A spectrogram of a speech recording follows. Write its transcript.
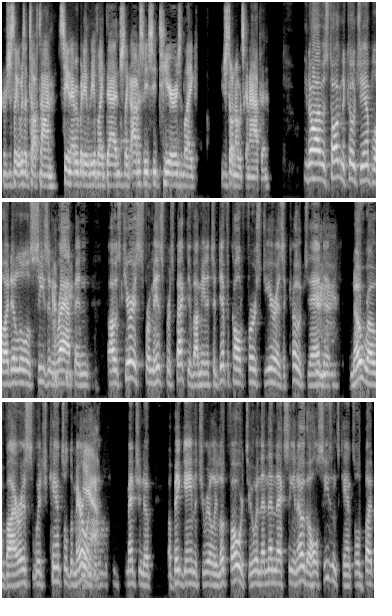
It was just like it was a tough time seeing everybody leave like that and just like obviously you see tears and like you just don't know what's gonna happen. You know, I was talking to Coach Amplo. I did a little season wrap, and I was curious from his perspective. I mean, it's a difficult first year as a coach. They had mm-hmm. to norovirus, which canceled the Maryland yeah. game. Mentioned a, a big game that you really look forward to, and then then next thing you know, the whole season's canceled. But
